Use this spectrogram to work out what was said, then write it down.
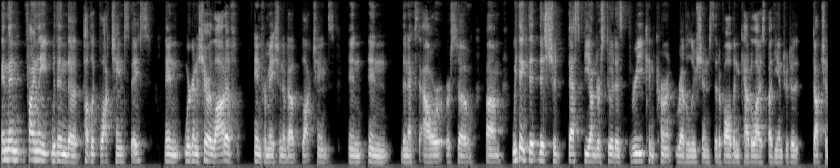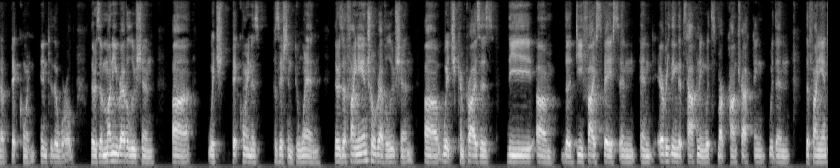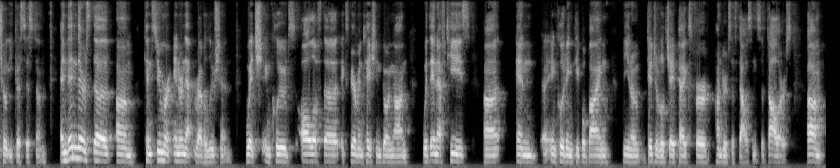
and then finally, within the public blockchain space, then we're going to share a lot of information about blockchains in in the next hour or so. Um, we think that this should best be understood as three concurrent revolutions that have all been catalyzed by the introduction of Bitcoin into the world. There's a money revolution, uh, which Bitcoin is positioned to win. There's a financial revolution, uh, which comprises the um, the DeFi space and and everything that's happening with smart contracting within the financial ecosystem. And then there's the um, consumer internet revolution, which includes all of the experimentation going on with NFTs, uh, and uh, including people buying you know digital JPEGs for hundreds of thousands of dollars. Um,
